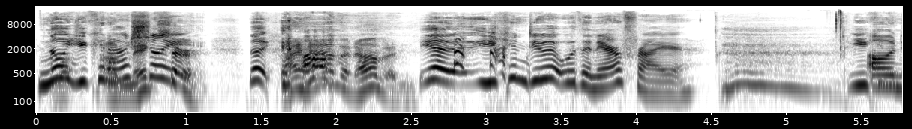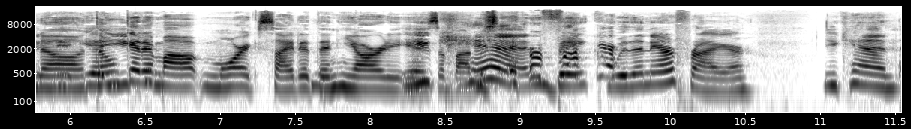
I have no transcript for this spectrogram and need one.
No, you can a actually. mixer. No, I oh, have an oven. Yeah, you can do it with an air fryer. You Oh can do- no! yeah, Don't get can- him out more excited than he already You is about his air can bake with an air fryer. You can.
